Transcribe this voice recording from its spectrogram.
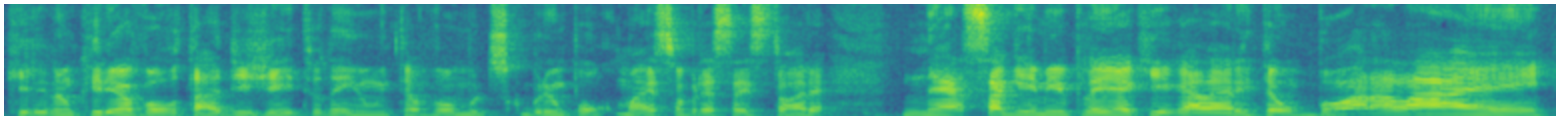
que ele não queria voltar de jeito nenhum. Então vamos descobrir um pouco mais sobre essa história nessa gameplay aqui, galera. Então bora lá, hein?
